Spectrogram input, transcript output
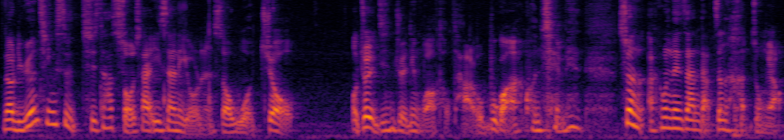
那吕元清是其实他手下一三里有人的时候，我就我就已经决定我要投他了。我不管阿坤前面，虽然阿坤那三打真的很重要，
